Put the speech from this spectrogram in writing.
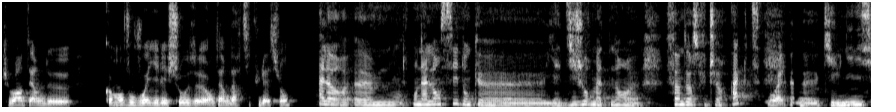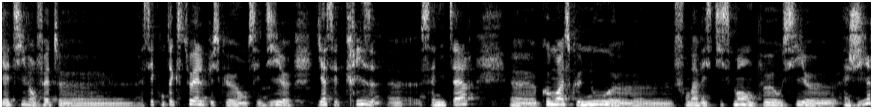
tu vois, en termes de comment vous voyez les choses euh, en termes d'articulation? Alors, euh, on a lancé donc euh, il y a dix jours maintenant euh, Founders Future Act, ouais. Euh, qui est une initiative en fait euh, assez contextuelle puisque on s'est dit il y a cette crise sanitaire. comment est-ce que nous, fonds d'investissement, on peut aussi agir?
